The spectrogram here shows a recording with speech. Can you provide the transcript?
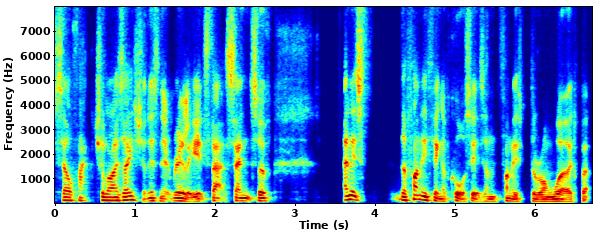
self actualization, isn't it? Really, it's that sense of, and it's the funny thing, of course, is, and funny is the wrong word, but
